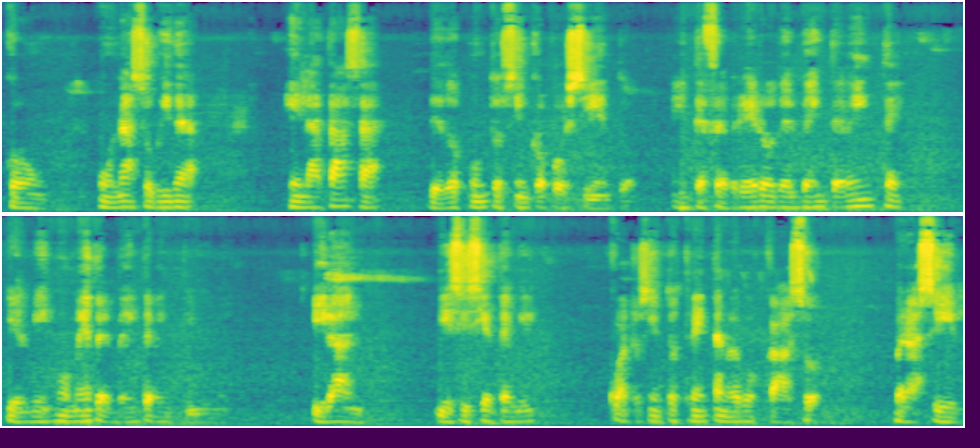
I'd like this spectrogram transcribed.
con una subida en la tasa de 2.5% entre febrero del 2020 y el mismo mes del 2021. Irán, 17.430 nuevos casos. Brasil,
